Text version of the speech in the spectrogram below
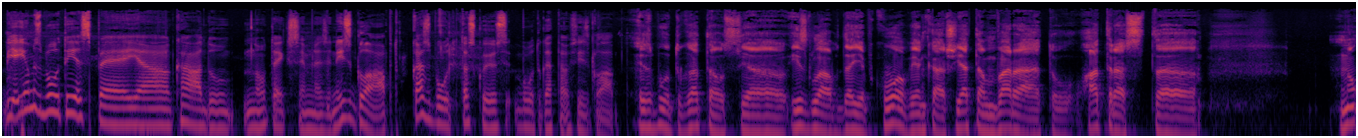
Ja jums būtu iespēja kādu, nu, teiksim, nezinu, izglābt, kas būtu tas, ko jūs būtu gatavs izglābt? Es būtu gatavs ja izglābt da jebko, vienkārši, ja tam varētu atrast. Nu,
